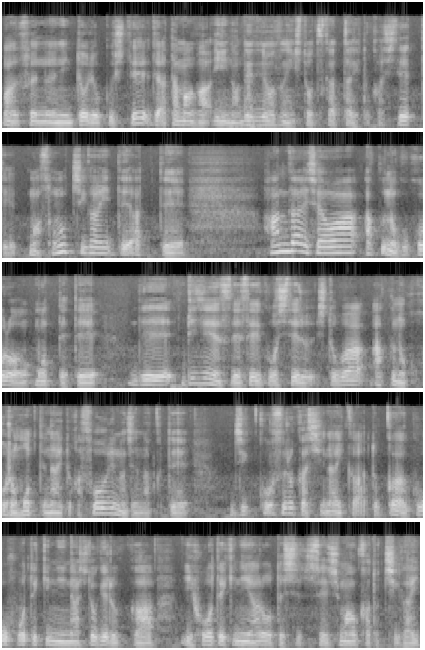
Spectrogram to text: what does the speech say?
まあ、そういうに努力してで頭がいいので上手に人使ったりとかしてっていう、まあ、その違いであって犯罪者は悪の心を持っててでビジネスで成功してる人は悪の心を持ってないとかそういうのじゃなくて実行するかしないかとか合法的に成し遂げるか違法的にやろうとしてしまうかと違いっ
